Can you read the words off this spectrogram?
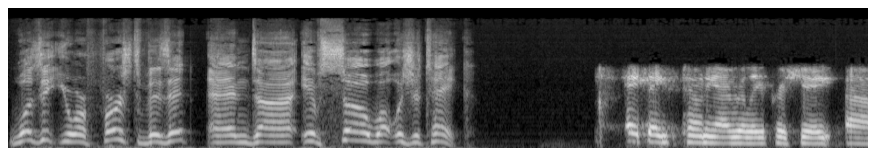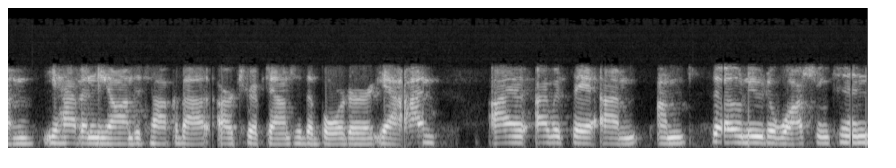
Was it your first visit? And uh, if so, what was your take? Hey, thanks, Tony. I really appreciate um, you having me on to talk about our trip down to the border. Yeah, I'm I, I would say I'm I'm so new to Washington,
